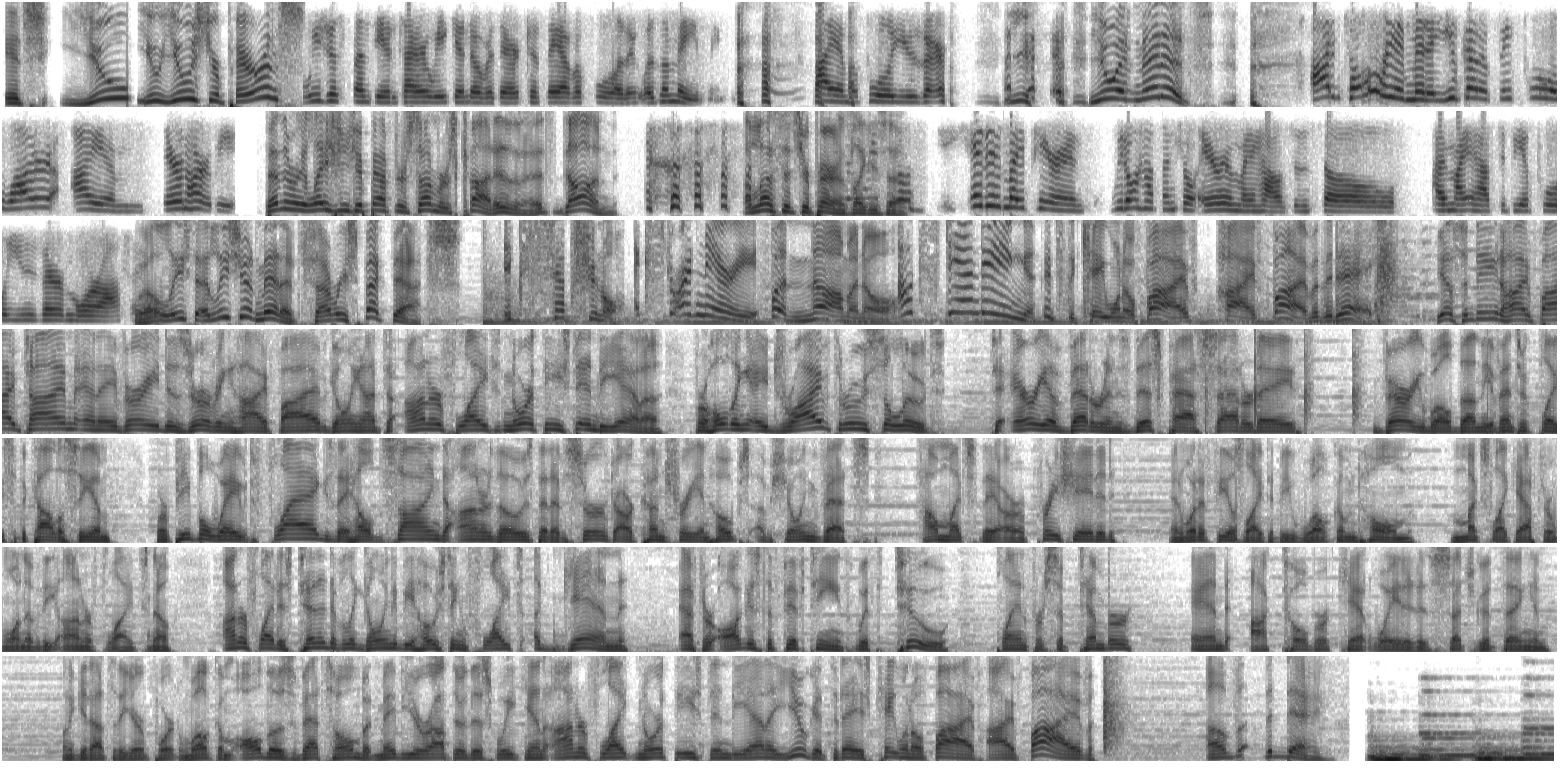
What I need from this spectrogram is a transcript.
it's you. You used your parents. we just spent the entire weekend over there because they have a pool and it was amazing. I am a pool user. you, you admit it. I totally admit it. You've got a big pool of water. I am there in a heartbeat. Then the relationship after summer's cut, isn't it? It's done. Unless it's your parents, like you said. It is my parents. We don't have central air in my house, and so I might have to be a pool user more often. Well, at least at least you admit it. I respect that. Exceptional. Extraordinary. Phenomenal. Outstanding. It's the K105 High Five of the Day. Yes, indeed. High five time and a very deserving high five going out to Honor Flight Northeast Indiana for holding a drive through salute to area veterans this past Saturday. Very well done. The event took place at the Coliseum where people waved flags. They held sign to honor those that have served our country in hopes of showing vets how much they are appreciated and what it feels like to be welcomed home much like after one of the honor flights. Now, Honor Flight is tentatively going to be hosting flights again after August the 15th, with two planned for September and October. Can't wait. It is such a good thing. And I want to get out to the airport and welcome all those vets home, but maybe you're out there this weekend. Honor Flight, Northeast Indiana. You get today's K105 high five of the day.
